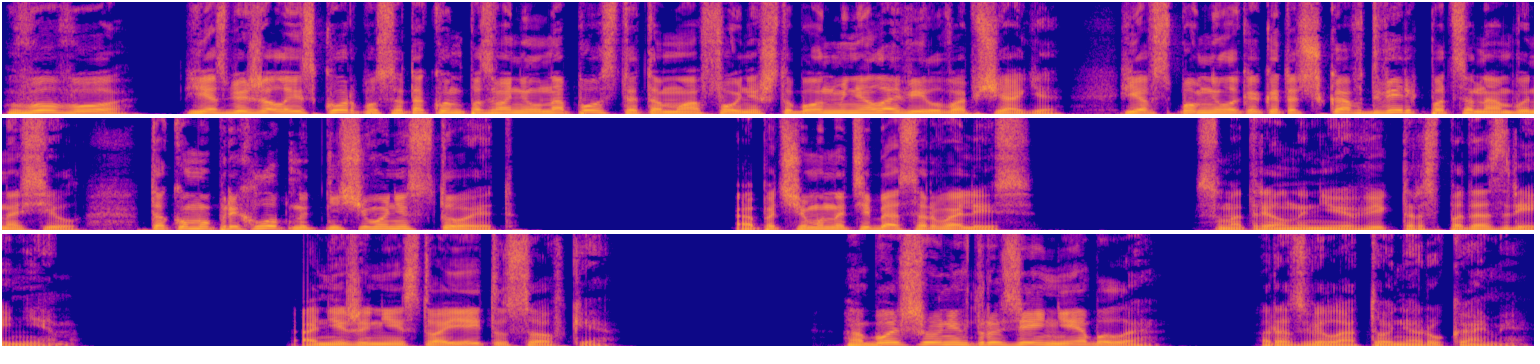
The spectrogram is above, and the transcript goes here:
«Во-во! Я сбежала из корпуса, так он позвонил на пост этому Афоне, чтобы он меня ловил в общаге. Я вспомнила, как этот шкаф дверь к пацанам выносил. Такому прихлопнуть ничего не стоит». «А почему на тебя сорвались?» Смотрел на нее Виктор с подозрением. «Они же не из твоей тусовки?» «А больше у них друзей не было», — развела Тоня руками.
